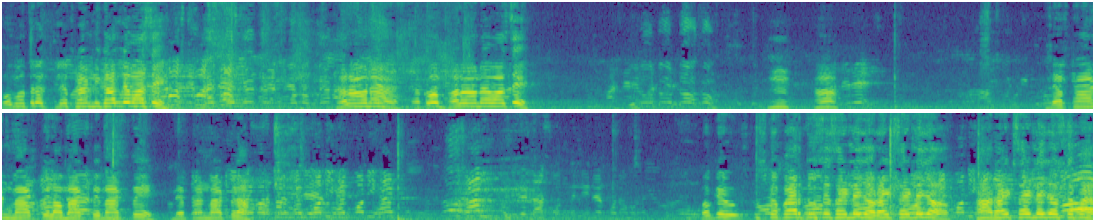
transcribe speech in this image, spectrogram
लेफ़्ट हैंड निकाल ले वहाँ से। खड़ा होना है। खड़ा होना है वहाँ से. हम्म हाँ। लेफ़्ट हैंड मैट पे लाओ मैट पे मैट पे। लेफ़्ट हैंड मैट पे लाओ। ओके उसका पैर दूसरे साइड ले जाओ राइट साइड ले जाओ। हाँ राइट साइड ले जाओ उसका पैर।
